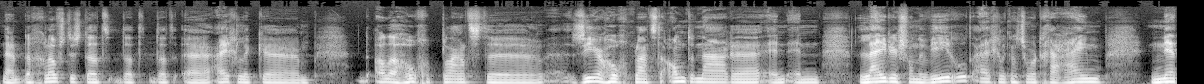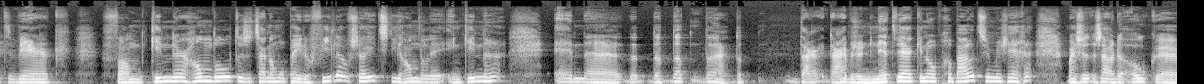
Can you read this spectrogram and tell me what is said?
Nou, dan geloof ze dus dat, dat, dat eh, eigenlijk eh, alle hooggeplaatste, zeer hooggeplaatste ambtenaren en, en leiders van de wereld eigenlijk een soort geheim netwerk van kinderhandel. Dus het zijn allemaal pedofielen of zoiets, die handelen in kinderen. En eh, dat, dat, dat, nou, dat, daar, daar hebben ze een netwerk in opgebouwd, zullen we maar zeggen. Maar ze zouden ook eh,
